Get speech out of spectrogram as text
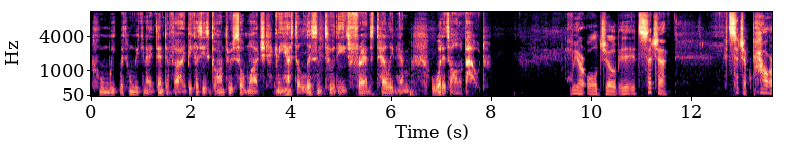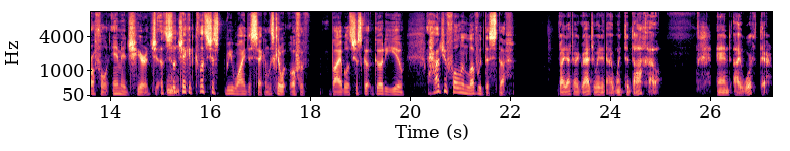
whom we with whom we can identify because he's gone through so much, and he has to listen to these friends telling him what it's all about. We are all Job. It's such a it's such a powerful image here. So, mm. Jacob, let's just rewind a second. Let's get off of Bible. Let's just go, go to you. How'd you fall in love with this stuff? Right after I graduated, I went to Dachau and I worked there.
